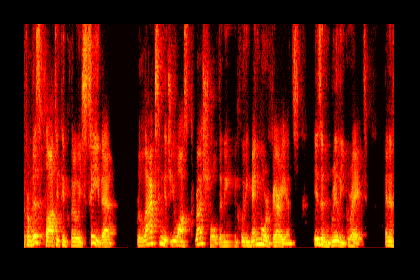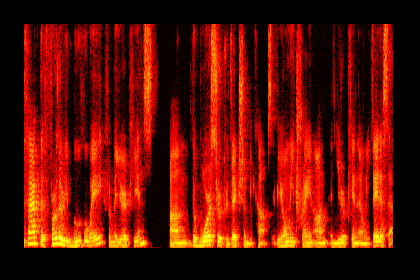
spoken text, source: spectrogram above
from this plot, you can clearly see that relaxing the GWAS threshold and including many more variants isn't really great. And in fact, the further you move away from the Europeans, um, the worse your prediction becomes if you only train on a European-only data set.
